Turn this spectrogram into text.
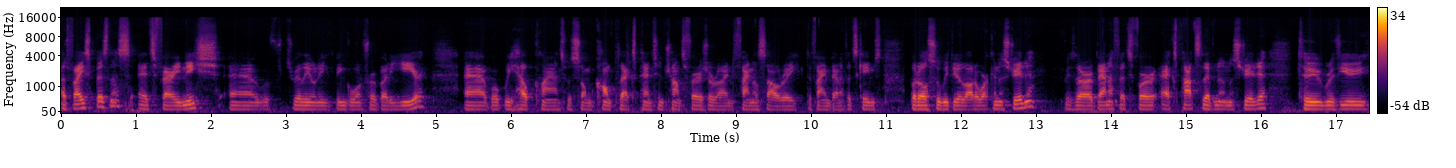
advice business. It's very niche. Uh, we've really only been going for about a year. Uh, but we help clients with some complex pension transfers around final salary, defined benefit schemes. But also, we do a lot of work in Australia because there are benefits for expats living in Australia to review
